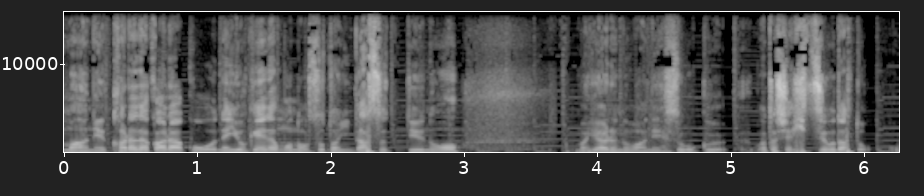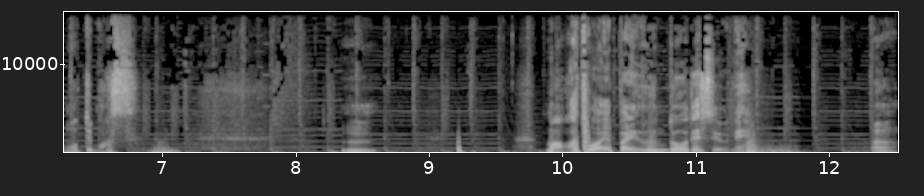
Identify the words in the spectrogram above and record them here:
まあね体からこうね余計なものを外に出すっていうのを、まあ、やるのはねすごく私は必要だと思ってます。うん。まああとはやっぱり運動ですよね。うん。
